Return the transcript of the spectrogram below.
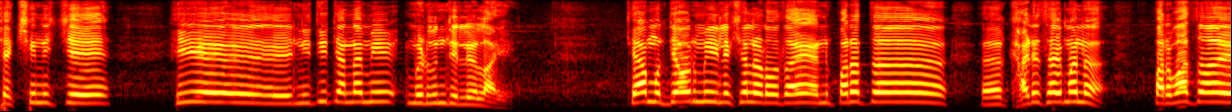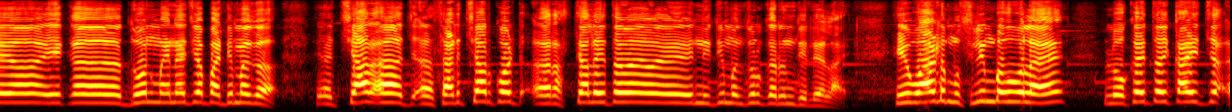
शैक्षणिकचे ही निधी त्यांना मी मिळवून दिलेला आहे. त्या मुद्द्यावर मी इलेक्शन लढवत आहे आणि परत अ, खाडेसाहेबानं परवाच एक दोन महिन्याच्या पाठीमागं चार साडेचार कोट रस्त्याला इथं निधी मंजूर करून दिलेला आहे. हे वार्ड मुस्लिम बहुल आहे. लोक इथं काय च-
